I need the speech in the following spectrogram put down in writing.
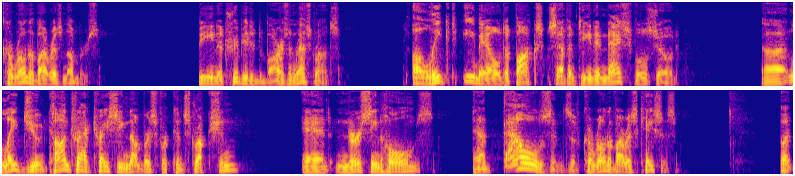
coronavirus numbers being attributed to bars and restaurants. A leaked email to Fox 17 in Nashville showed uh, late June contract tracing numbers for construction and nursing homes had thousands of coronavirus cases. But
